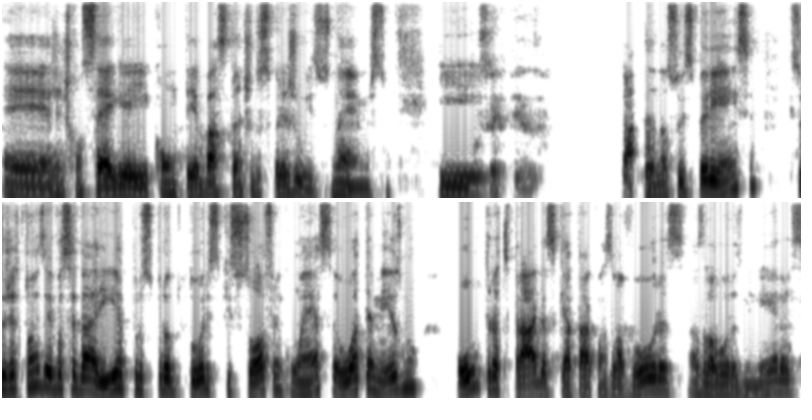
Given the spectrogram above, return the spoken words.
é, a gente consegue aí conter bastante dos prejuízos, né, Emerson? E, Com certeza. Na sua experiência, que sugestões aí você daria para os produtores que sofrem com essa ou até mesmo outras pragas que atacam as lavouras, as lavouras mineiras?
